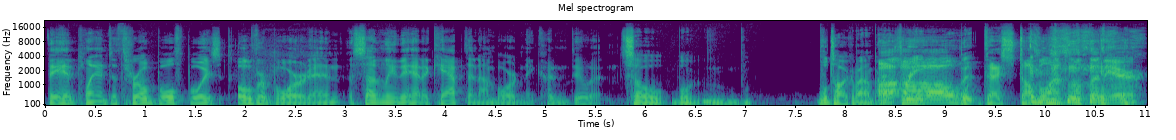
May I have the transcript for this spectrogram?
they had planned to throw both boys overboard and suddenly they had a captain on board and they couldn't do it? So we'll, we'll talk about it in part three. Oh, But did I stumble on something here?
